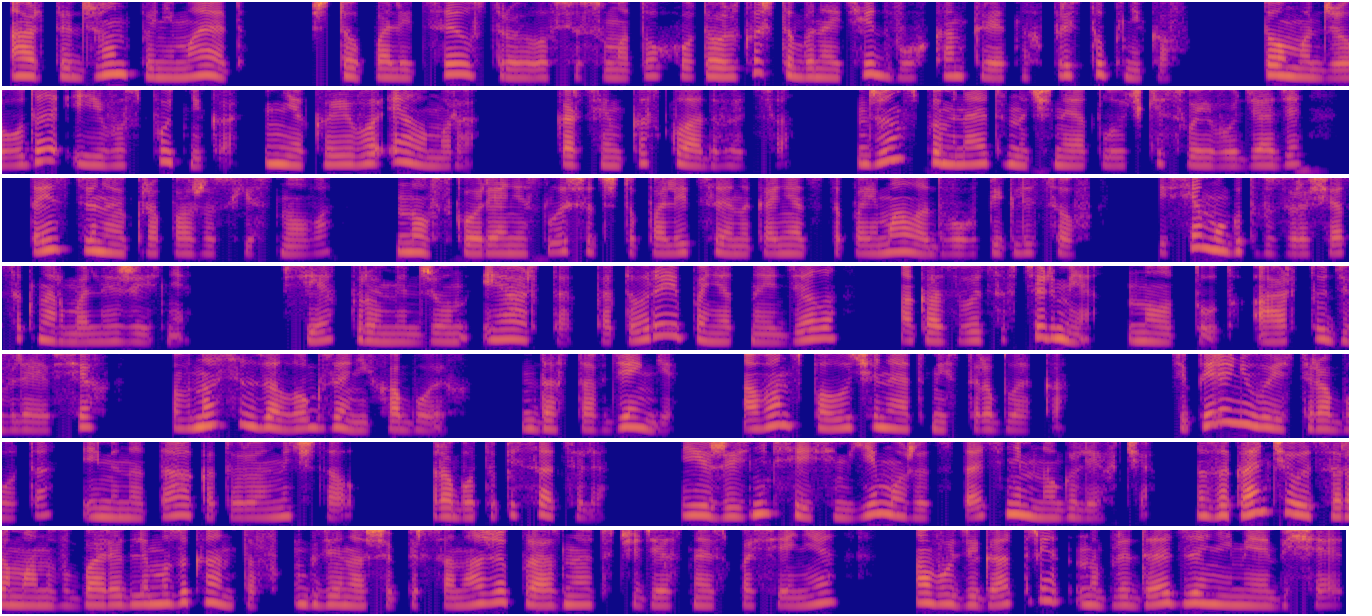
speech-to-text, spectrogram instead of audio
Арт и Джун понимают, что полиция устроила всю суматоху только чтобы найти двух конкретных преступников — Тома Джоуда и его спутника, некоего Элмора. Картинка складывается. Джун вспоминает ночные отлучки своего дяди, таинственную пропажу съестного, но вскоре они слышат, что полиция наконец-то поймала двух беглецов, и все могут возвращаться к нормальной жизни. Все, кроме Джун и Арта, которые, понятное дело, оказываются в тюрьме, но тут Арт, удивляя всех, вносит залог за них обоих, достав деньги, аванс, полученный от мистера Блэка. Теперь у него есть работа, именно та, о которой он мечтал, работа писателя, и жизнь всей семьи может стать немного легче. Заканчивается роман в баре для музыкантов, где наши персонажи празднуют чудесное спасение, а Вуди Гатри наблюдать за ними и обещает.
